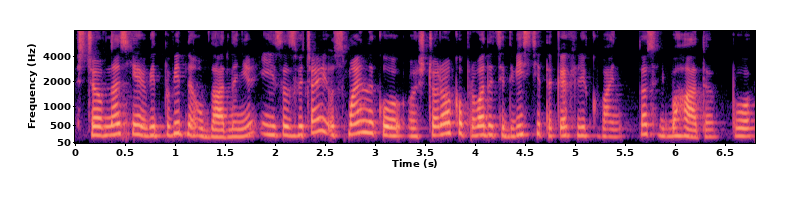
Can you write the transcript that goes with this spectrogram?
що в нас є відповідне обладнання, і зазвичай у смайлику щороку проводиться 200 таких лікувань. Досить багато. Бо,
